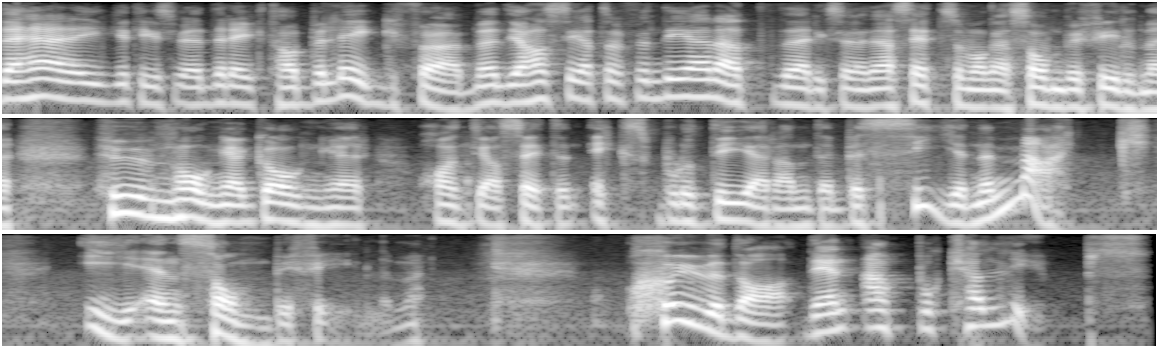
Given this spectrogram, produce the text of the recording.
det här är ingenting som jag direkt har belägg för. Men jag har sett och funderat där liksom, när jag har sett så många zombiefilmer. Hur många gånger har inte jag sett en exploderande bensinmack i en zombiefilm? Sju då, det är en apokalyps.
